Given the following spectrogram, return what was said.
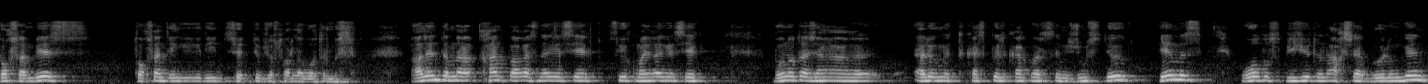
95-90 теңгеге дейін түседі деп жоспарлап отырмыз. Ал енді мына қант бағасына келсек сұйық майға келсек бұны да жаңағы әлеуметтік кәсіпкерлік корпорациямен жұмыс істеудеміз. Облыс бюджетінен ақша бөлінген.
